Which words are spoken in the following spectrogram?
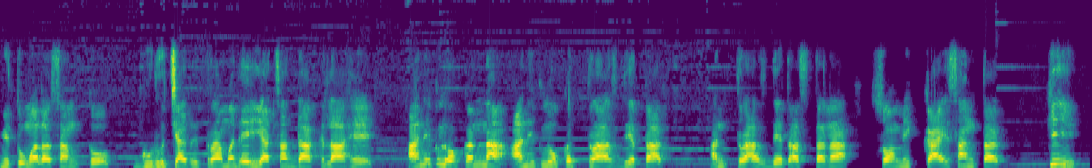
मी तुम्हाला सांगतो गुरुचरित्रामध्ये याचा दाखला आहे. अनेक लोकांना अनेक लोक त्रास देतात. आणि त्रास देत असताना स्वामी काय सांगतात? की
